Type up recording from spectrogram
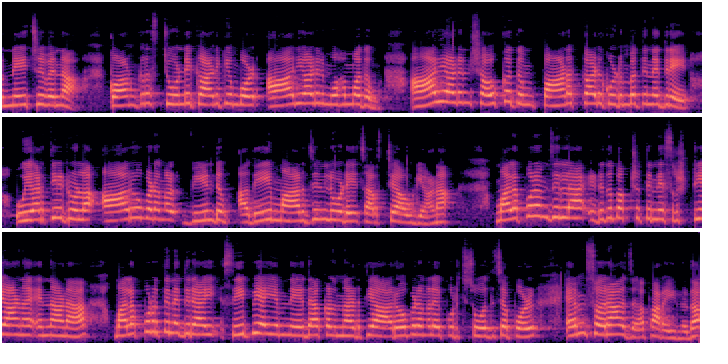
ഉന്നയിച്ചുവെന്ന് കോൺഗ്രസ് ചൂണ്ടിക്കാണിക്കുമ്പോൾ ആര്യാടൻ മുഹമ്മദും ആര്യാടൻ ഷൗക്കത്തും പാണക്കാട് കുടുംബത്തിനെതിരെ ഉയർത്തിയിട്ടുള്ള ആരോപണങ്ങൾ വീണ്ടും അതേ മാർജിനിലൂടെ ചർച്ചയാവുകയാണ്. മലപ്പുറം ജില്ല ഇടതുപക്ഷത്തിന്റെ സൃഷ്ടിയാണ് എന്നാണ് മലപ്പുറത്തിനെതിരായി സി പി ഐ എം നേതാക്കൾ നടത്തിയ ആരോപണങ്ങളെ കുറിച്ച് ചോദിച്ചപ്പോൾ എം സ്വരാജ് പറയുന്നത്.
